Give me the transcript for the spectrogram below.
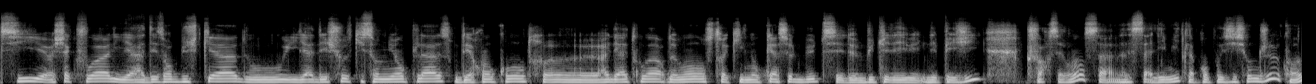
si à chaque fois il y a des embuscades ou il y a des choses qui sont mises en place ou des rencontres euh, aléatoires de monstres qui n'ont qu'un seul but, c'est de buter les, les PJ, forcément ça, ça limite la proposition de jeu. Quoi.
